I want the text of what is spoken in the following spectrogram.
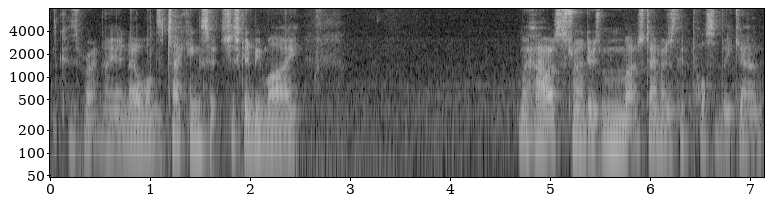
because right now yeah, no one's attacking, so it's just going to be my my howitzers trying to do as much damage as they possibly can.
